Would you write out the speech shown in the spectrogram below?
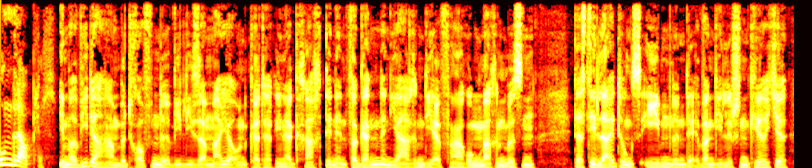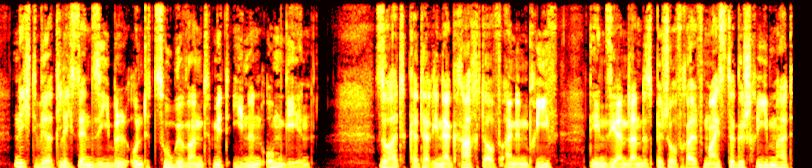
Unglaublich. Immer wieder haben Betroffene wie Lisa Meyer und Katharina Kracht in den vergangenen Jahren die Erfahrung machen müssen, dass die Leitungsebenen der evangelischen Kirche nicht wirklich sensibel und zugewandt mit ihnen umgehen. So hat Katharina Kracht auf einen Brief, den sie an Landesbischof Ralf Meister geschrieben hat,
